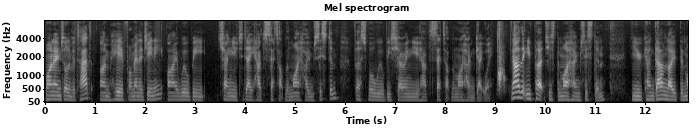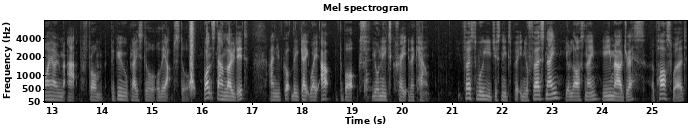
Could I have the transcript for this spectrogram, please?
My name's Oliver Tadd. I'm here from Energenie. I will be showing you today how to set up the MiHome system. First of all, we'll be showing you how to set up the MiHome gateway. Now that you've purchased the MiHome system, you can download the MiHome app from the Google Play Store or the App Store. Once downloaded and you've got the gateway out of the box, you'll need to create an account. First of all, you just need to put in your first name, your last name, your email address, a password,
